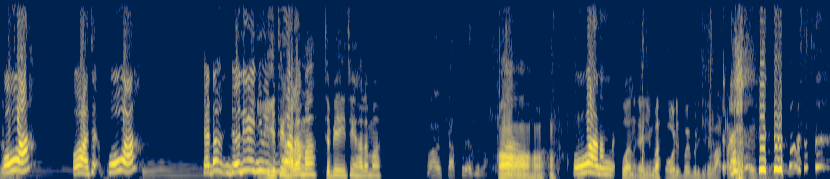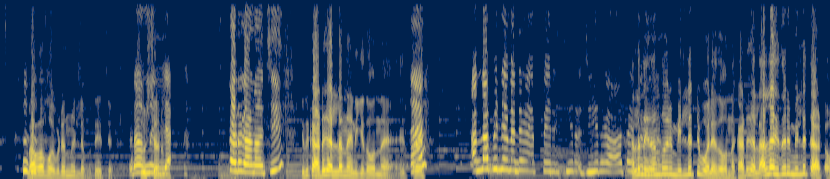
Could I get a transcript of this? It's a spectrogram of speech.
പോവാ. ഓ പോവാ. ചേട്ടൻ ജോലി കഴിഞ്ഞ് ഹലമ്മ. ചെപ്പിയെ ഈച്ചിങ് ഹലമ പോവാണെന്ന്. പോവാന്ന് പോ ഇവിടെ ഒന്നും ഇല്ല പ്രത്യേകിച്ച്. ഇവിടെ ഒന്നുമില്ല. കടുകാണോ ചേച്ചി. ഇത് കടുകല്ലെന്ന എനിക്ക് തോന്നുന്നേ. പിന്നെ എന്റെ ഒരു മില്ലറ്റ് പോലെ തോന്നുന്നു. കടുകല്ല. അല്ല ഇതൊരു മില്ലറ്റ് ആട്ടോ.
